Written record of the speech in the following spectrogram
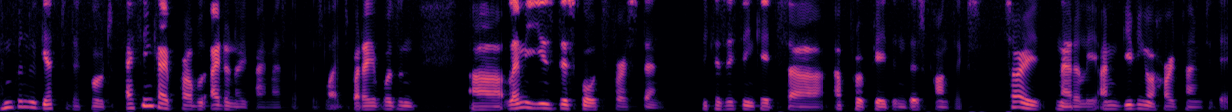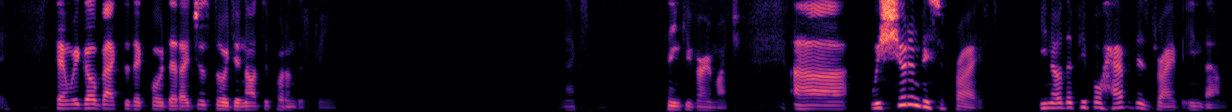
I'm going to get to the quote. I think I probably I don't know if I messed up the slides, but I wasn't. Uh, let me use this quote first then because I think it's uh, appropriate in this context. Sorry, Natalie, I'm giving you a hard time today. Can we go back to the quote that I just told you not to put on the screen? Next one. Thank you very much. Uh, we shouldn't be surprised, you know, that people have this drive in them.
